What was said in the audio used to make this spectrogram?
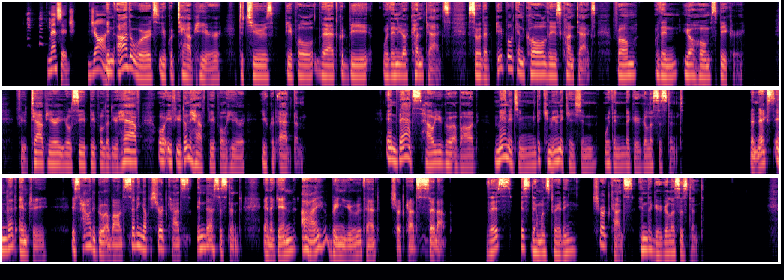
Message. John. In other words, you could tap here to choose people that could be within your contacts so that people can call these contacts from within your home speaker. If you tap here, you'll see people that you have, or if you don't have people here, you could add them. And that's how you go about managing the communication within the Google Assistant. The next in that entry is how to go about setting up shortcuts in the Assistant. And again, I bring you that shortcuts setup. This is demonstrating shortcuts in the Google Assistant.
